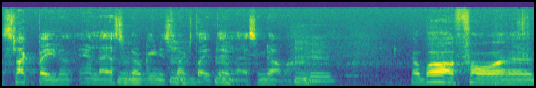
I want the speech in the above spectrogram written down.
slaktbilen en läsning, Mm. går in i slakteriet Mm. en läsning där va. Mm. Mm. Jag bara för eh,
